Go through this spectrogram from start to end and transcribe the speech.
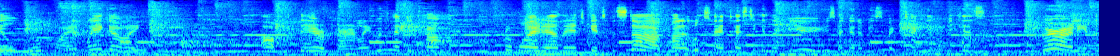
hill walkway we're going up there apparently. We've had to come from way down there to get to the start but it looks fantastic and the views are going to be spectacular because we're only in the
